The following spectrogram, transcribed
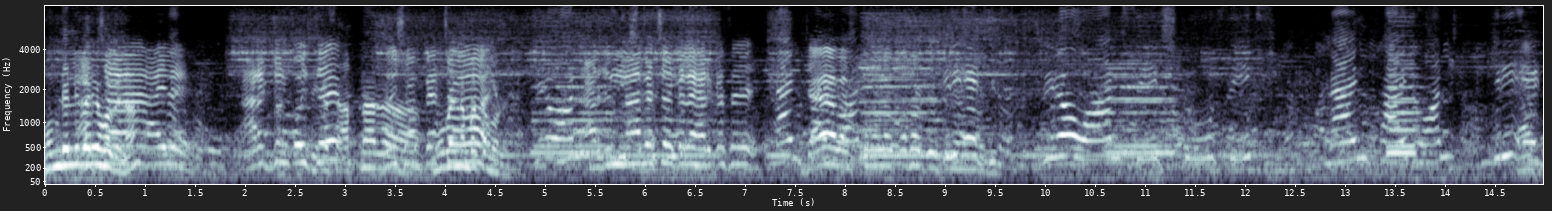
হোম ডেলিভারি হবে না? আচ্ছা, আরেকজন কইছে আপনার মোবাইল নাম্বারটা হয়, বলেন। না বেচে তাহলে হের কাছে যায় বাস্তবমূলক কথা zero one six two six nine five one three eight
